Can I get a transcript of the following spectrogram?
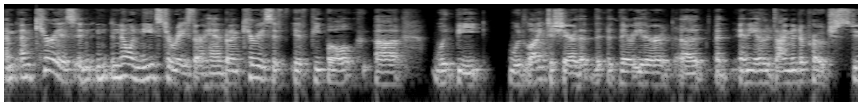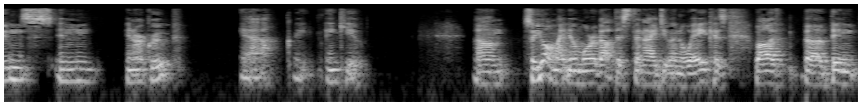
I'm, I'm, curious, and, no one needs to raise their hand, but I'm curious if, if people uh, would be would like to share that they're either uh, any other Diamond Approach students in in our group. Yeah, great, thank you. Um, so you all might know more about this than I do in a way, because while I've uh, been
